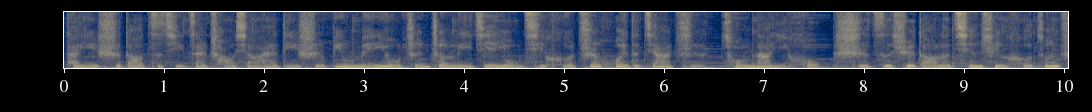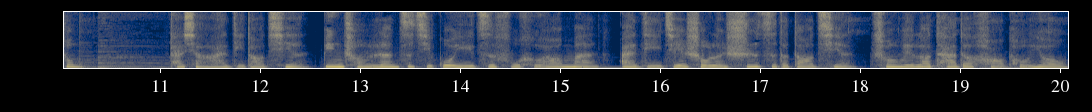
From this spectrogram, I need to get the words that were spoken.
他意识到自己在嘲笑艾迪时，并没有真正理解勇气和智慧的价值。从那以后，狮子学到了谦逊和尊重。他向艾迪道歉，并承认自己过于自负和傲慢。艾迪接受了狮子的道歉，成为了他的好朋友。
